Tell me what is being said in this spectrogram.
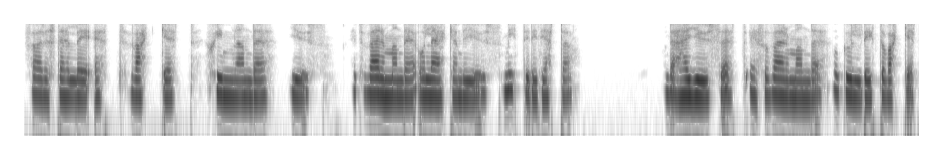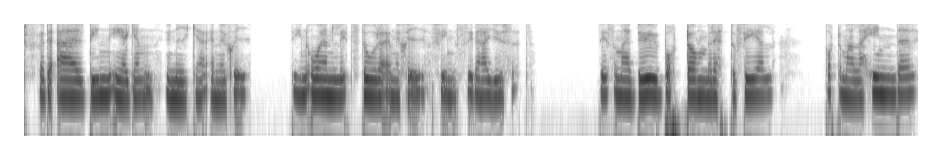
Föreställ dig ett vackert, skimrande ljus. Ett värmande och läkande ljus mitt i ditt hjärta. Och det här ljuset är så värmande och guldigt och vackert för det är din egen unika energi. Din oändligt stora energi finns i det här ljuset. Det som är du bortom rätt och fel, bortom alla hinder,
